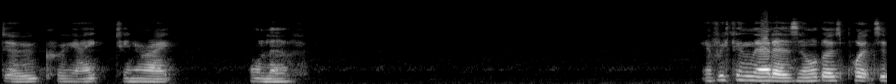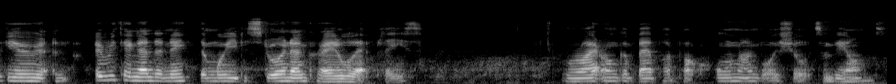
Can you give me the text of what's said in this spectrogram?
do, create, generate, or live? Everything that is, and all those points of view, and everything underneath them, you destroy and uncreate all that, please? Right, wrong, good, bad, pod, poc, all nine boys, shorts, and beyonds.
